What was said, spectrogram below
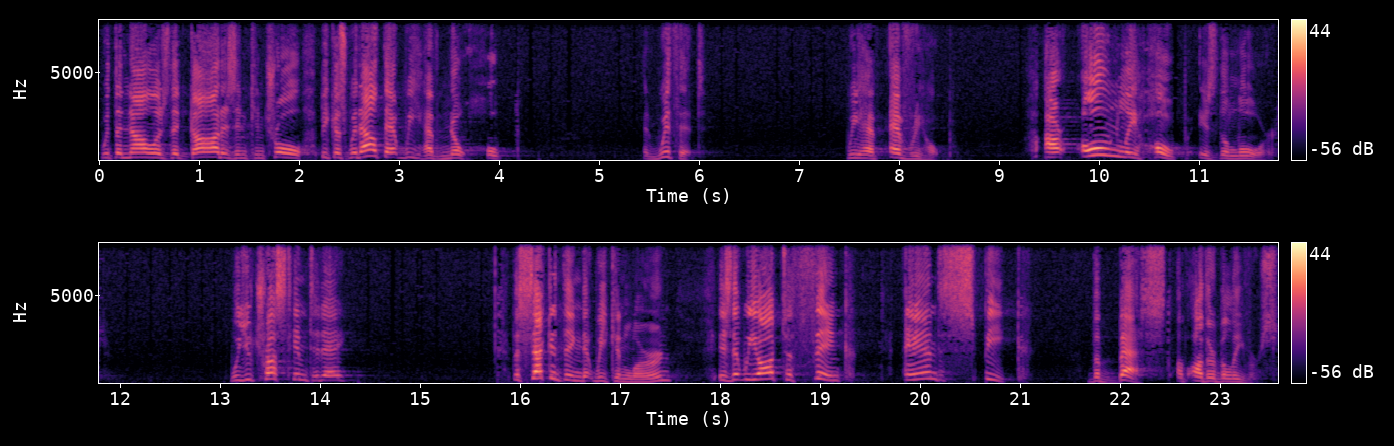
with the knowledge that God is in control because without that we have no hope. And with it, we have every hope. Our only hope is the Lord. Will you trust Him today? The second thing that we can learn is that we ought to think and speak the best of other believers.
